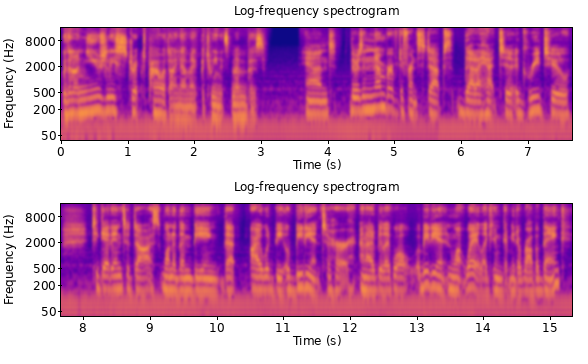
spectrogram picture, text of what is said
with an unusually strict power dynamic between its members. And there was a number of different steps that I had to agree to to get into DOS. One of them being that I would be obedient to her, and I'd be like, "Well, obedient in what way? Like you're gonna get me to rob a bank?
